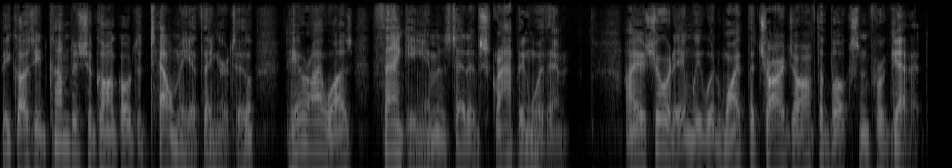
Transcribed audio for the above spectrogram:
because he'd come to Chicago to tell me a thing or two, and here I was thanking him instead of scrapping with him. I assured him we would wipe the charge off the books and forget it,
